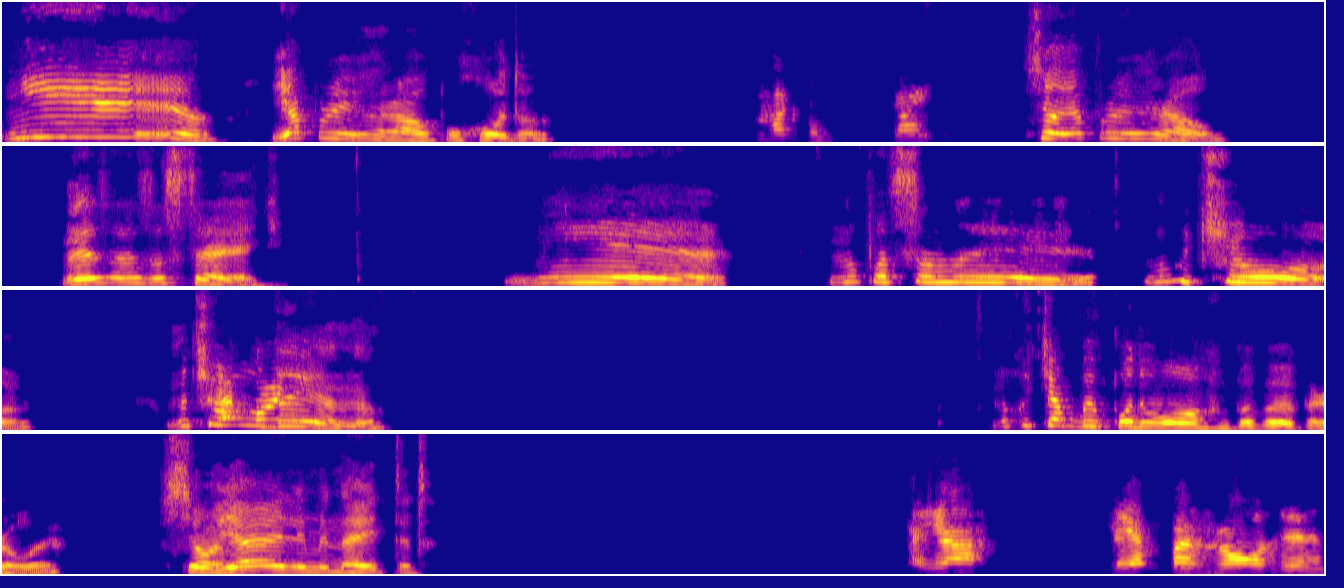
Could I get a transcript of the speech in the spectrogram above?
Ні, я проіграв, походу. Все, я проіграв. Мене зараз застрелять. Ні. Ну, пацани, ну ви чо? Ну чого один? Ну хоча б по двох би вибрали. Все, я eliminated. А я, я один.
